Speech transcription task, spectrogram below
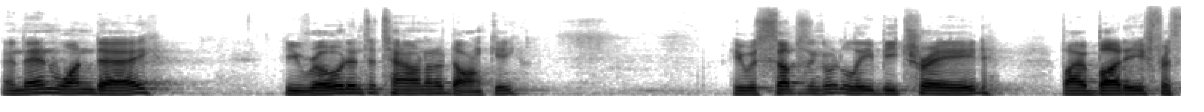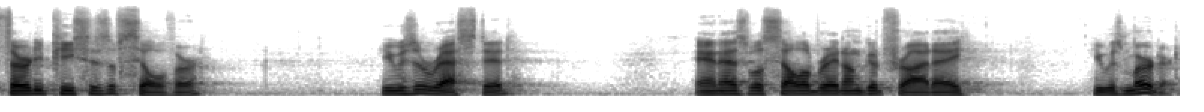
And then one day, he rode into town on a donkey he was subsequently betrayed by a buddy for 30 pieces of silver. He was arrested. And as we'll celebrate on Good Friday, he was murdered.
